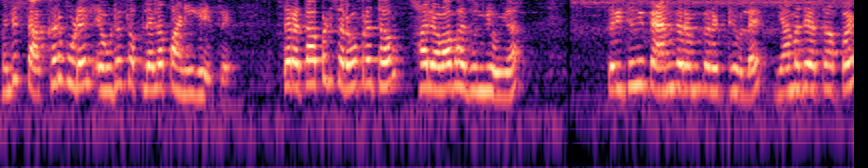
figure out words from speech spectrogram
म्हणजे साखर बुडेल एवढंच आपल्याला पाणी घ्यायचं आहे तर आता आपण सर्वप्रथम हा रवा भाजून घेऊया. तर इथे मी पॅन गरम करत ठेवला आहे यामध्ये आता आपण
